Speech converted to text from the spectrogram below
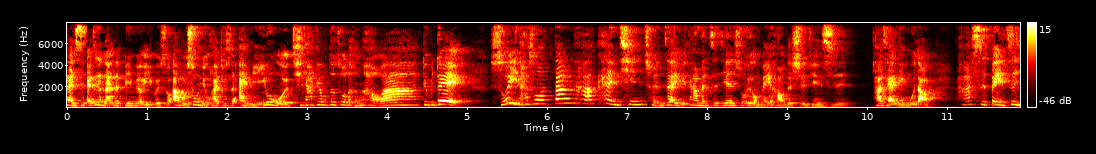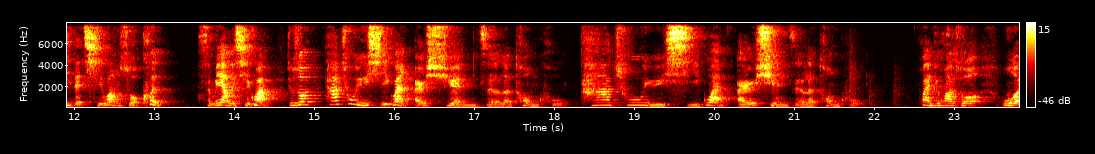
但是，哎，这个男的并没有以为说啊，我送你花就是爱你，因为我其他地方都做得很好啊，对不对？所以他说，当他看清存在于他们之间所有美好的事情时，他才领悟到他是被自己的期望所困。什么样的期望？就是说，他出于习惯而选择了痛苦。他出于习惯而选择了痛苦。换句话说，我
